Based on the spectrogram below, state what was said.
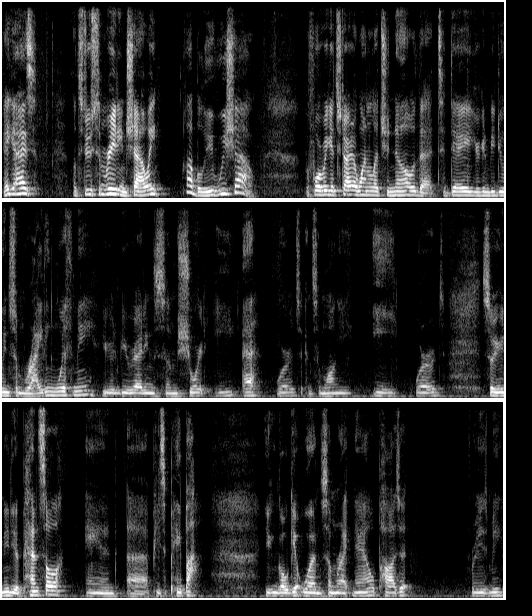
Hey guys, let's do some reading, shall we? I believe we shall. Before we get started, I want to let you know that today you're going to be doing some writing with me. You're going to be writing some short E, eh words and some long E, E words. So to need a pencil and a piece of paper. You can go get one some right now, pause it, freeze me,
